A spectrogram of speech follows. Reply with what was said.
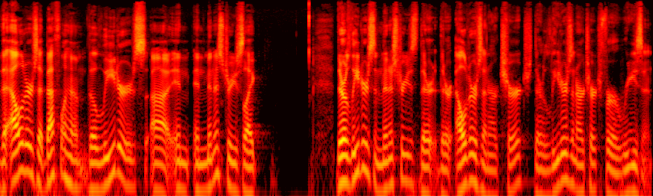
the elders at Bethlehem, the leaders uh, in in ministries, like they're leaders in ministries. They're they're elders in our church. They're leaders in our church for a reason,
